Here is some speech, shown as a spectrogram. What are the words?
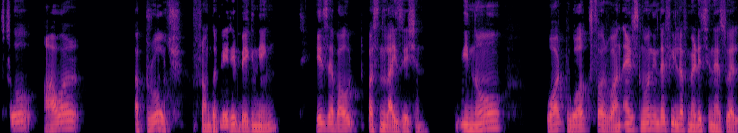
So, our approach from the very beginning is about personalization. we know what works for one and it's known in the field of medicine as well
